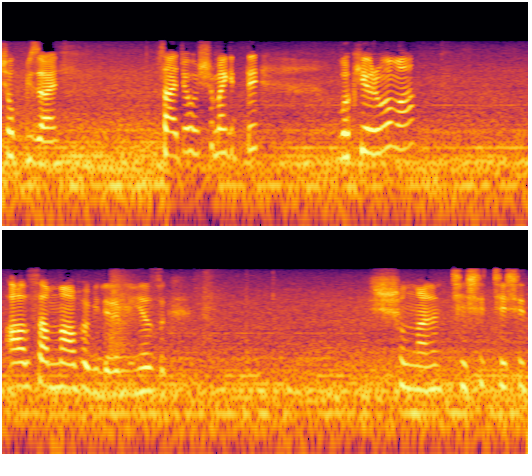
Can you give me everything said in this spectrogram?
çok güzel. Sadece hoşuma gitti. Bakıyorum ama alsam ne yapabilirim? Yazık. Şunların çeşit çeşit.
